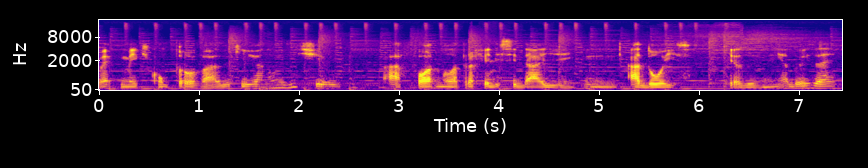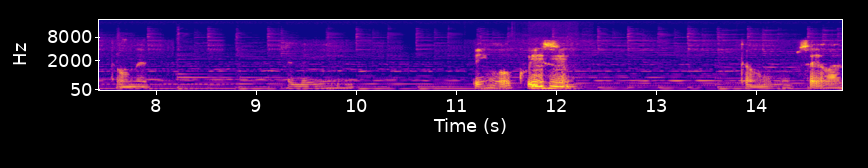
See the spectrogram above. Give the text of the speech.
é meio que comprovado que já não existiu a fórmula para felicidade em A2, que às vezes nem A2 é, então, né? É bem, bem louco isso. Uhum. Né? Então, sei lá,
